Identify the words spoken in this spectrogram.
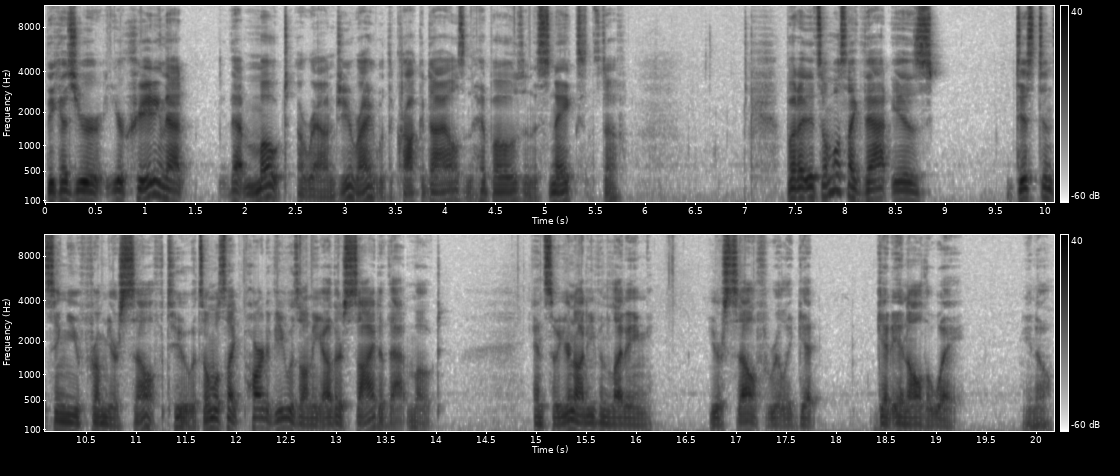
Because you're you're creating that that moat around you, right? With the crocodiles and the hippos and the snakes and stuff. But it's almost like that is distancing you from yourself too. It's almost like part of you is on the other side of that moat. And so you're not even letting yourself really get get in all the way, you know.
